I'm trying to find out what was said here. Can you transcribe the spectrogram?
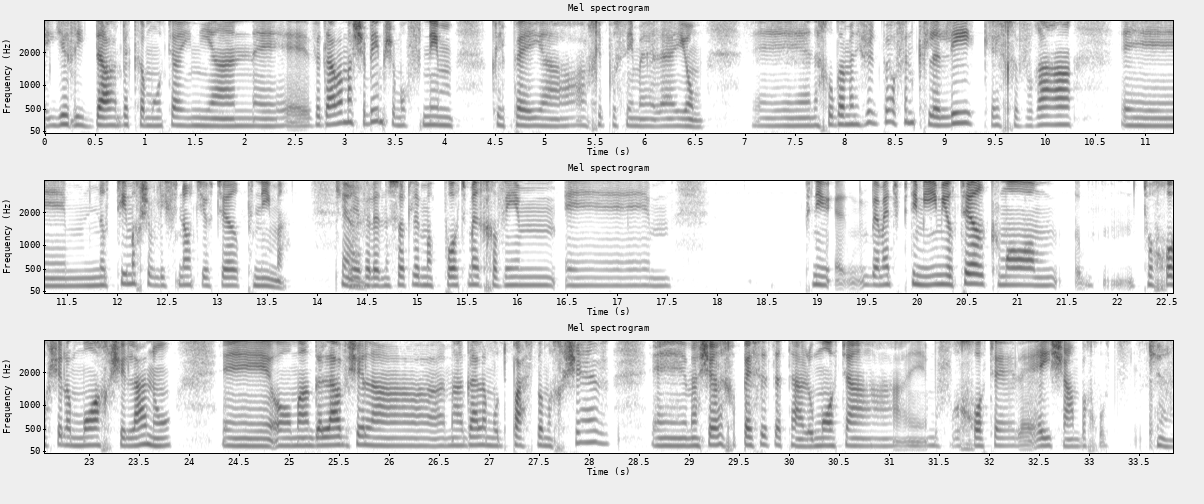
ירידה בכמות העניין אה, וגם המשאבים שמופנים כלפי החיפושים האלה היום. אה, אנחנו גם, אני חושבת באופן כללי, כחברה, אה, נוטים עכשיו לפנות יותר פנימה. כן. אה, ולנסות למפות מרחבים אה, פני, באמת פנימיים יותר, כמו תוכו של המוח שלנו, אה, או מעגליו של המעגל המודפס במחשב, אה, מאשר לחפש את התעלומות המופרכות האלה אי שם בחוץ. כן.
